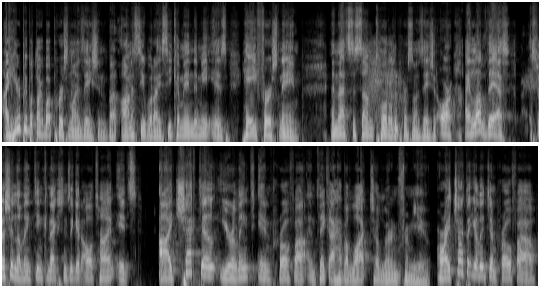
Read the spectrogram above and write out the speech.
I hear people talk about personalization, but honestly, what I see come into me is, hey, first name. And that's the sum total of personalization. Or I love this, especially in the LinkedIn connections I get all the time. It's I checked out your LinkedIn profile and think I have a lot to learn from you. Or I checked out your LinkedIn profile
